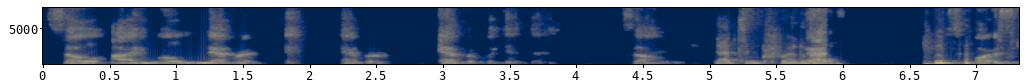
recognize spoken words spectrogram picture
So I will never, ever, ever forget that. So that's incredible. That's, as far as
